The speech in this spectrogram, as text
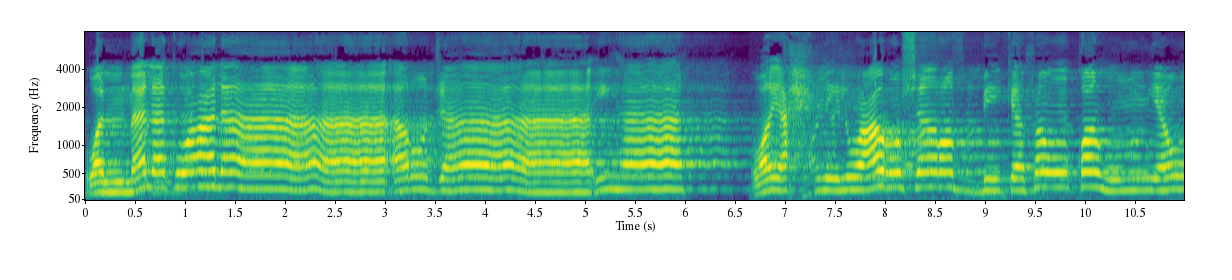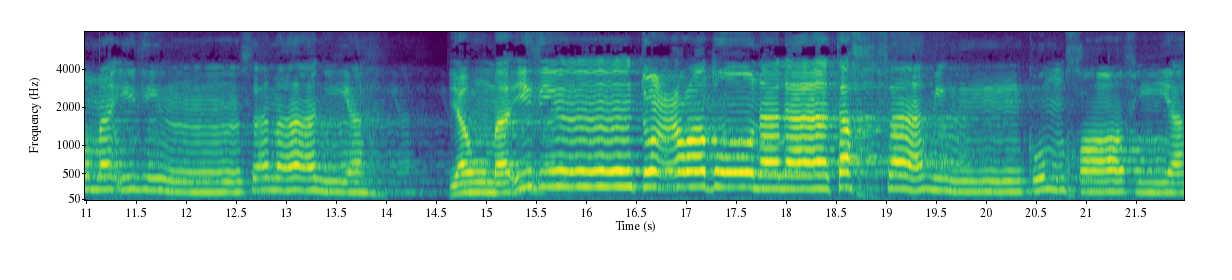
والملك على أرجائها ويحمل عرش ربك فوقهم يومئذ ثمانية يومئذ تعرضون لا تخفى منكم خافية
